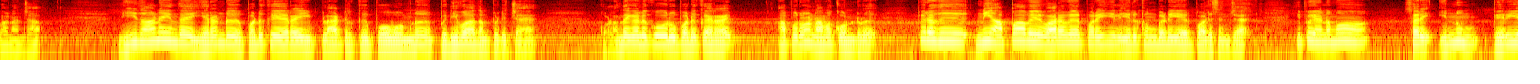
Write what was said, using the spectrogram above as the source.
வனஜா நீ தானே இந்த இரண்டு படுக்கையறை பிளாட்டிற்கு போவோம்னு பிடிவாதம் பிடிச்ச? குழந்தைகளுக்கு ஒரு படுக்கறை அப்புறம் நமக்கு ஒன்று. பிறகு நீ அப்பாவை வரவேற்பறையில் இருக்கும்படி ஏற்பாடு செஞ்ச? இப்போ என்னமோ சரி இன்னும் பெரிய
